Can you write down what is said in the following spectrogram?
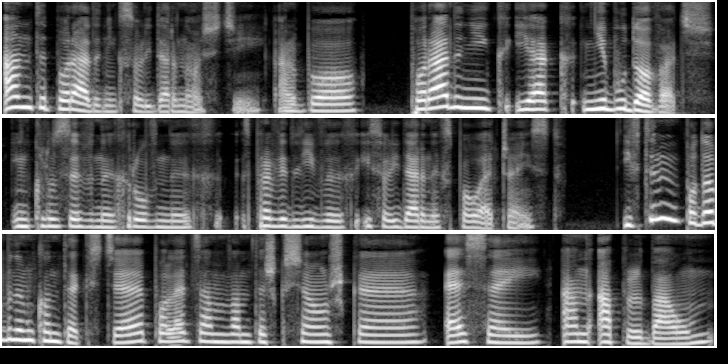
antyporadnik Solidarności albo poradnik, jak nie budować inkluzywnych, równych, sprawiedliwych i solidarnych społeczeństw. I w tym podobnym kontekście polecam Wam też książkę, esej Ann Applebaum,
